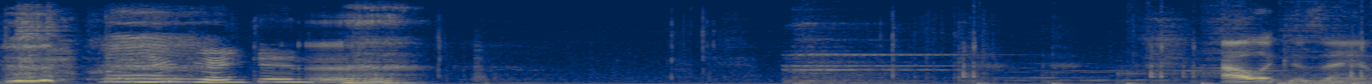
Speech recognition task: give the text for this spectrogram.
Are you drinking? Alakazam.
